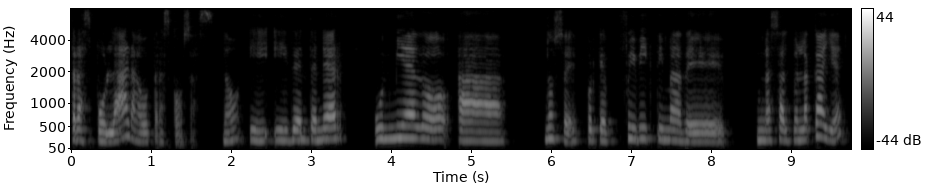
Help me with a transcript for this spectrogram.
traspolar a otras cosas, ¿no? Y, y de tener un miedo a, no sé, porque fui víctima de un asalto en la calle,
